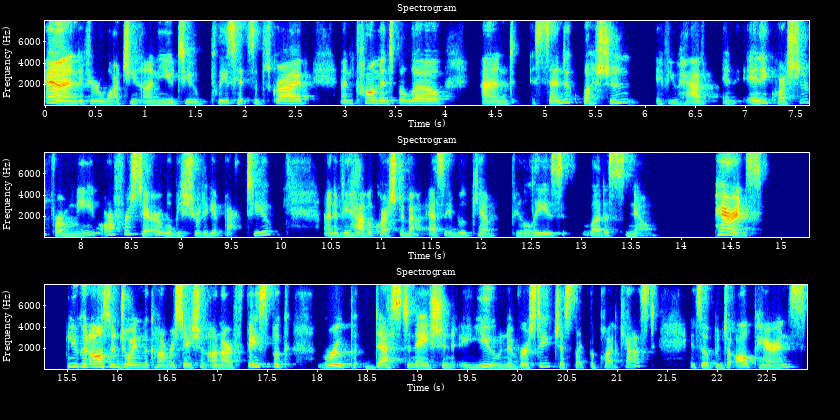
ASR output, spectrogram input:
And if you're watching on YouTube, please hit subscribe and comment below and send a question. If you have an, any question from me or for Sarah, we'll be sure to get back to you. And if you have a question about Essay Bootcamp, please let us know. Parents, you can also join the conversation on our Facebook group, Destination University, just like the podcast. It's open to all parents,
